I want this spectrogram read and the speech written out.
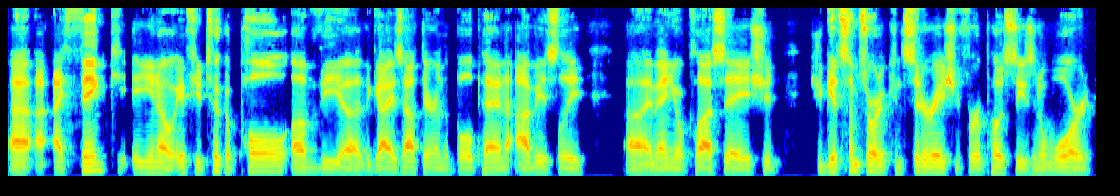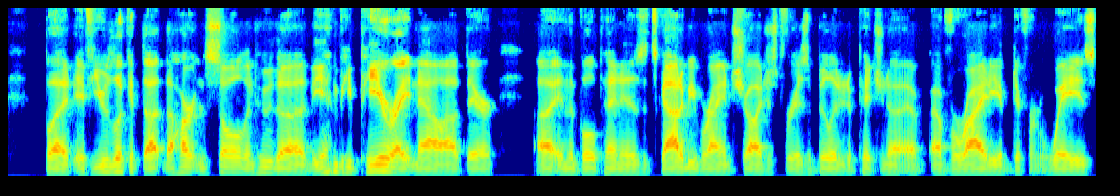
Uh, I think you know if you took a poll of the uh, the guys out there in the bullpen, obviously uh, Emmanuel Clase should should get some sort of consideration for a postseason award. But if you look at the the heart and soul and who the the MVP right now out there uh, in the bullpen is, it's got to be Bryan Shaw just for his ability to pitch in a, a, variety of different ways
